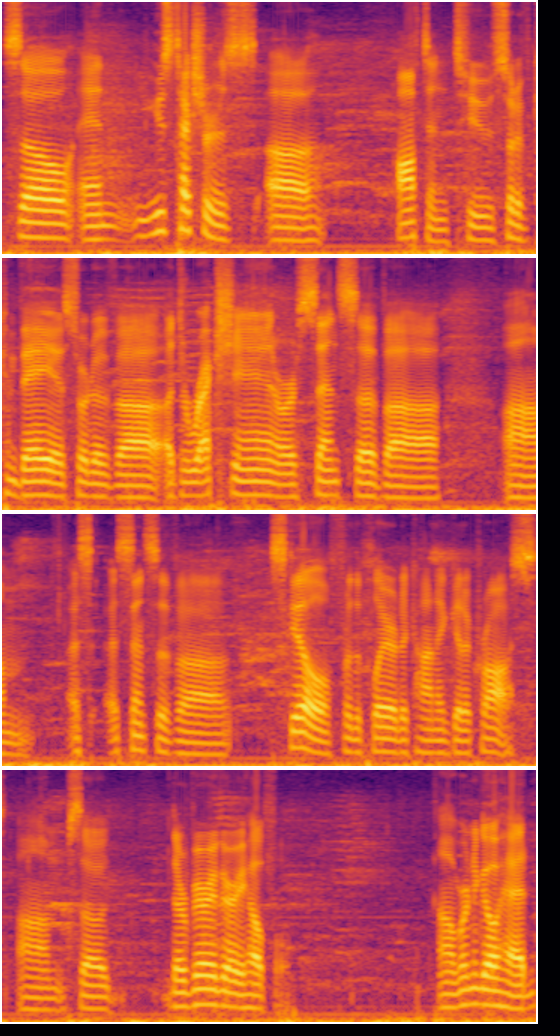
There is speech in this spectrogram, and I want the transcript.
So, and use textures uh, often to sort of convey a sort of uh, a direction or a sense of uh, um, a, a, sense of uh, skill for the player to kind of get across. Um, so they're very very helpful. Uh, we're going to go ahead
